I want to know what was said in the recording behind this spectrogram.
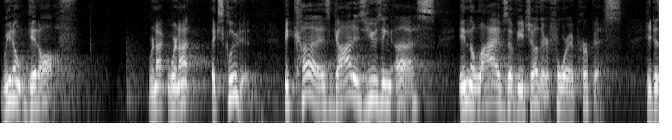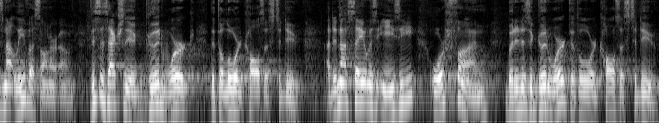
We don't get off. We're not, we're not excluded because God is using us in the lives of each other for a purpose. He does not leave us on our own. This is actually a good work that the Lord calls us to do. I did not say it was easy or fun, but it is a good work that the Lord calls us to do.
